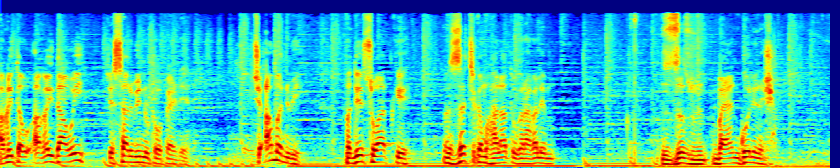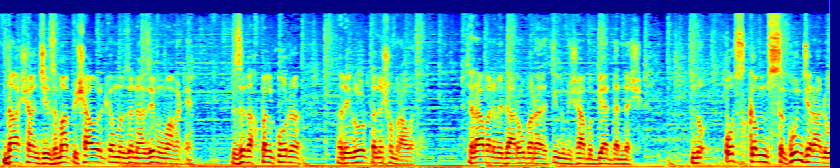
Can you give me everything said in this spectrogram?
هغه ته هغه دا وی چې سر وینو ټوپه ډیر چې امن وي په دې سواد کې زچ کم حالات وګراغلم ز بیان کول نشم دا شان چې زما پېښور کې مزه ناظم ما غټه زه د خپل کور نه رنګ روډ ته نشم راوته چې را باندې مې دارو بر راځي کوم شابه بیا د نش نو اوس کم سکون جرالو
